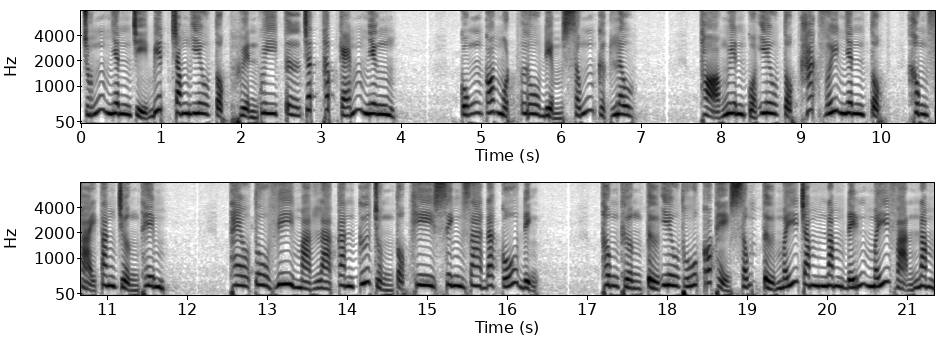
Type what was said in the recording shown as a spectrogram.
Chúng nhân chỉ biết trong yêu tộc huyền quy tư chất thấp kém nhưng cũng có một ưu điểm sống cực lâu. Thọ nguyên của yêu tộc khác với nhân tộc không phải tăng trưởng thêm. Theo tu vi mà là căn cứ chủng tộc khi sinh ra đã cố định. Thông thường từ yêu thú có thể sống từ mấy trăm năm đến mấy vạn năm.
